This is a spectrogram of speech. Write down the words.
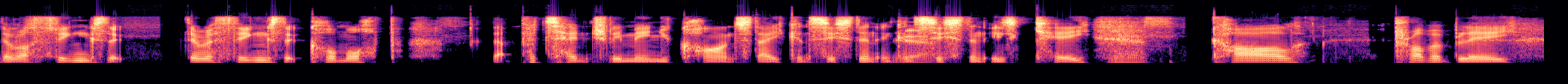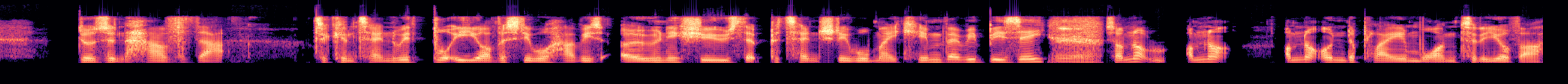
there are things that there are things that come up that potentially mean you can't stay consistent, and Yeah. consistent is key. Yeah, Carl probably doesn't have that to contend with, but he obviously will have his own issues that potentially will make him very busy. yeah, So I'm not I'm not I'm not underplaying one to the other.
